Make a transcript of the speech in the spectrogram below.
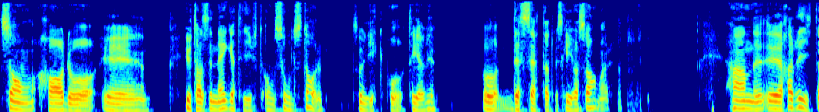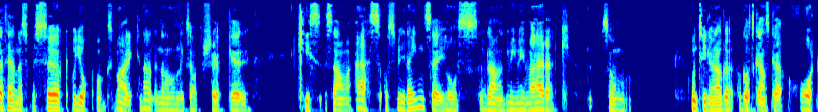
som har då eh, uttalat sig negativt om Solstorm som gick på tv och dess sätt att beskriva samer. Han eh, har ritat hennes besök på Jokkmokks marknad när hon liksom försöker kiss some ass och smida in sig hos bland annat Mimmi Märak som hon tydligen har gått ganska hårt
